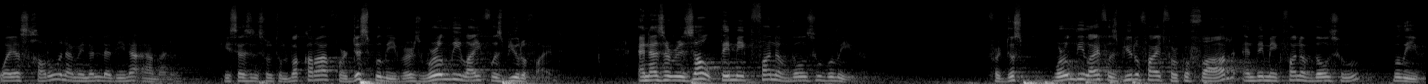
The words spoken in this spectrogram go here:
وَيَسْخَرُونَ مِنَ الَّذِينَ آمَنُوا He says in Surah Al-Baqarah, for disbelievers, worldly life was beautified. And as a result, they make fun of those who believe. For dis- worldly life was beautified for kuffar, and they make fun of those who believe.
